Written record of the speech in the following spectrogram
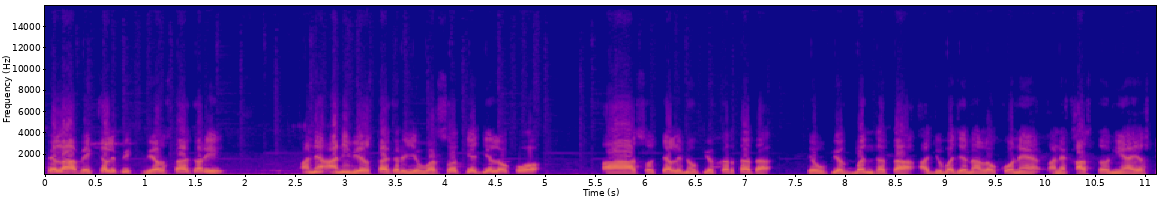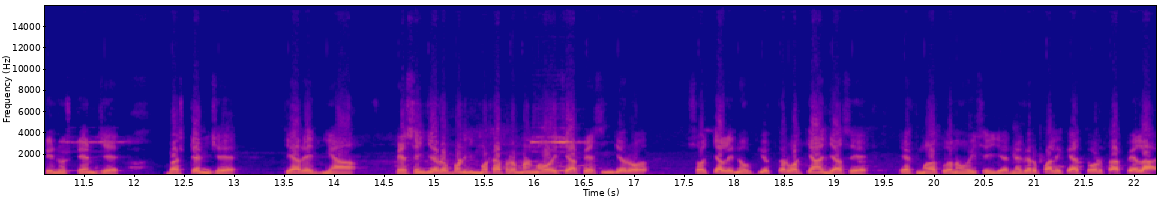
પહેલાં વૈકલ્પિક વ્યવસ્થા કરી અને આની વ્યવસ્થા કરવી છે વર્ષોથી જે લોકો આ શૌચાલયનો ઉપયોગ કરતા હતા, તે ઉપયોગ બંધ થતા આજુબાજુના લોકોને અને ખાસ તો ત્યાં એસટીનું સ્ટેન્ડ છે, બસ સ્ટેન્ડ છે, ત્યારે ત્યાં પેસેન્જરો પણ મોટા પ્રમાણમાં હોય છે, આ પેસેન્જરો શૌચાલયનો ઉપયોગ કરવા ક્યાં જશે? એક મહત્વનો વિષય છે. નગરપાલિકા તોડતા પહેલા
